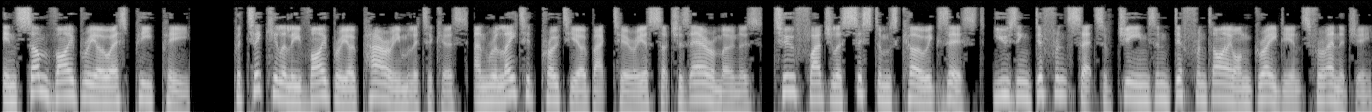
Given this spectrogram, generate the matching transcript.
In some Vibrio spp, particularly Vibrio parahemolyticus and related proteobacteria such as Aeromonas, two flagellar systems coexist, using different sets of genes and different ion gradients for energy.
